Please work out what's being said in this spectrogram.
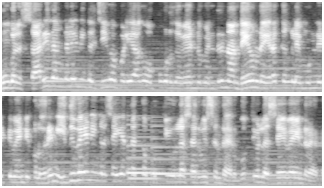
உங்கள் சரிதங்களை நீங்கள் ஜீவ பலியாக ஒப்பு கொடுக்க வேண்டும் என்று நான் தேவனுடைய இறக்கங்களை முன்னிட்டு வேண்டிக் கொள்கிறேன் இதுவே நீங்கள் செய்யத்தக்க புத்தியுள்ள சர்வீஸ் என்றார். புத்தியுள்ள சேவை என்றார்.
